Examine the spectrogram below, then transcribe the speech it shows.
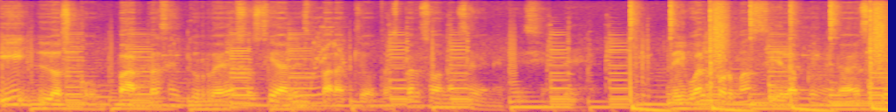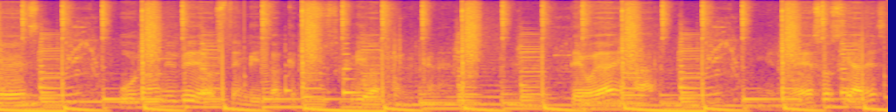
y los compartas en tus redes sociales para que otras personas se beneficien de él. De igual forma, si es la primera vez que ves uno de mis videos, te invito a que te suscribas a mi canal. Te voy a dejar mis redes sociales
